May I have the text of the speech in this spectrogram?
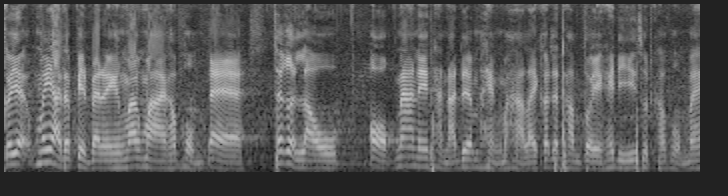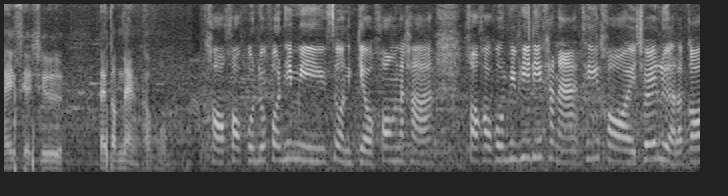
ก็ยังไม่อยากจะเปลี่ยนแปลงตัวเองมากมายครับผมแต่ถ้าเกิดเราออกหน้าในฐานะเดือนแห่งมหาลัยก็จะทำตัวเองให้ดีที่สุดครับผมไม่ให้เสียชื่อในตำแหน่งครับผม ขอขอบคุณทุกคนที่มีส่วนเกี่ยวข้องนะคะ ขอขอบคุณพี่ๆที่คณะที่คอยช่วยเหลือ แล้วก็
